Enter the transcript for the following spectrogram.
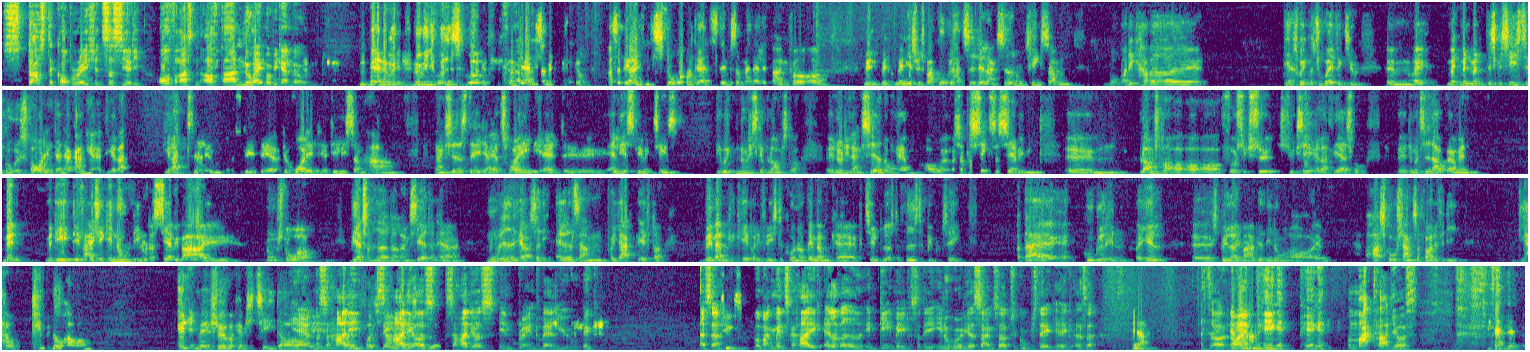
største corporation, så siger de, og forresten, og fra nu af må vi gerne være åbne. Ja, nu, nu er vi onde skurke. Jamen, det er ligesom et video. Altså, det er altid de store, det er altid dem, som man er lidt bange for. Og, men, men, men jeg synes bare, at Google har tidligere lanceret nogle ting, som, hvor, hvor det ikke har været... Øh, det har sgu ikke været super effektivt. Øhm, og, men, men, man, det skal siges til Googles fordel den her gang her, at de er ret, de er ret tidligt ude. Altså det, det, er, det er hurtigt, at de ligesom har lanceret Stadia, jeg tror egentlig, at øh, alle de her streamingtjenester, det er jo ikke nu, de skal blomstre. Øh, nu er de lanceret nogle af dem, og, øh, og så på sigt, så ser vi dem øh, blomstre og, og, og få succes, succes eller fiasko. Øh, det må tiden afgøre, men, men, men det, det er faktisk ikke endnu. Lige nu, der ser vi bare øh, nogle store virksomheder, der lancerer den her mulighed her, og så er de alle sammen på jagt efter, hvem af dem kan kæbe de fleste kunder, hvem af dem kan tilbyde os det fedeste bibliotek. Og der er Google en reel øh, spiller i markedet lige nu, og, øh, og har gode chancer for det, fordi de har jo kæmpe know-how om alt med serverkapacitet og, ja, og så har de, så har de også, så har de også en brand value, ikke? Altså, Præcis. hvor mange mennesker har ikke allerede en Gmail, så det er endnu hurtigere at signe sig op til Google Stadia, ikke? Altså, ja. Altså, når ja, er penge, penge og magt har de også.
